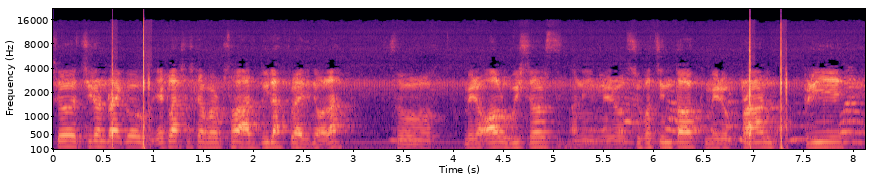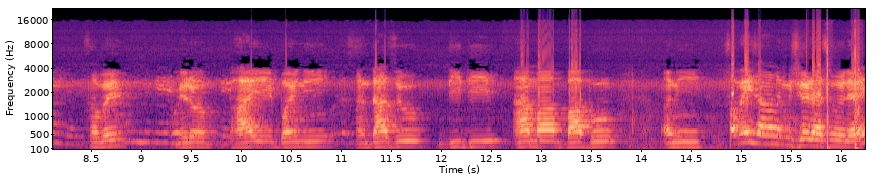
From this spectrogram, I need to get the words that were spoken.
सो चिरन राईको एक लाख सब्सक्राइबर छ आज दुई लाख पुऱ्याइदिनु होला। सो मेरो अल विसर्स अनि मेरो शुभचिन्तक मेरो प्राण प्रिय सबै मेरो भाइ बहिनी अनि दाजु दिदी आमा बाबु अनि सबैजनालाई मिस गरिरहेको छु मैले है?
